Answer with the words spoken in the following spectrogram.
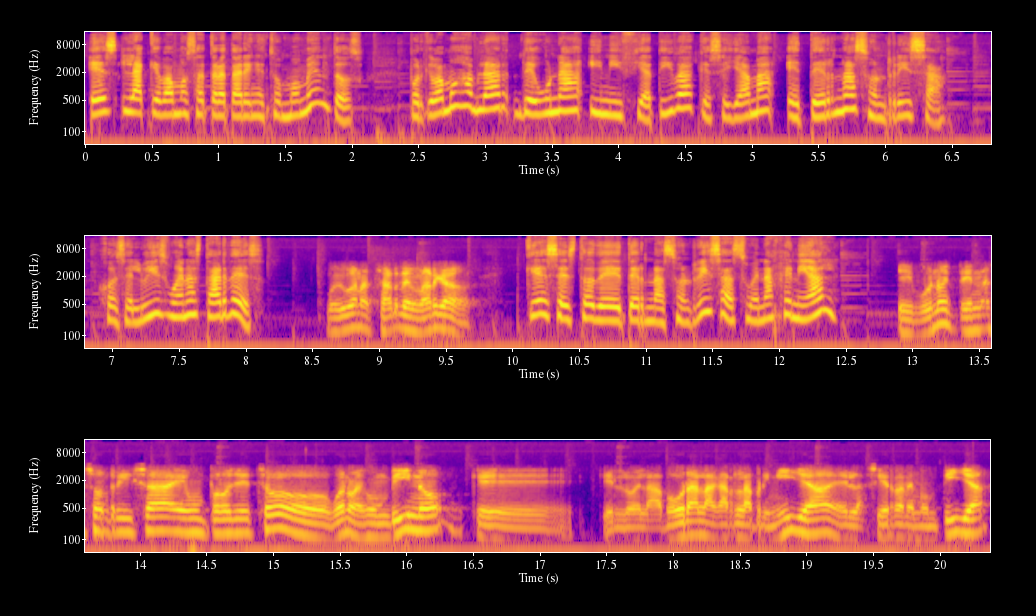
es la que vamos a tratar en estos momentos, porque vamos a hablar de una iniciativa que se llama Eterna Sonrisa. José Luis, buenas tardes. Muy buenas tardes, Marga. ¿Qué es esto de Eterna Sonrisa? Suena genial. Eh, bueno, Eterna Sonrisa es un proyecto, bueno, es un vino que, lo elabora la Garla Primilla en la Sierra de Montilla,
